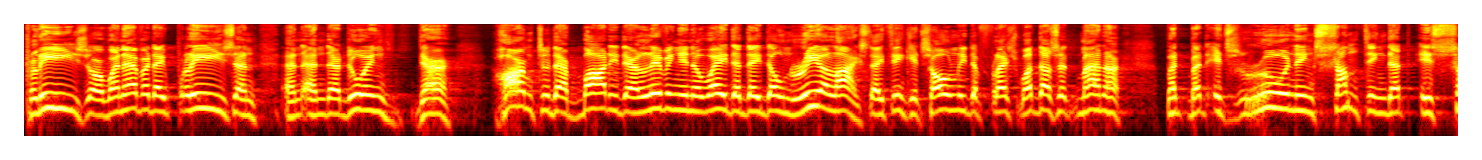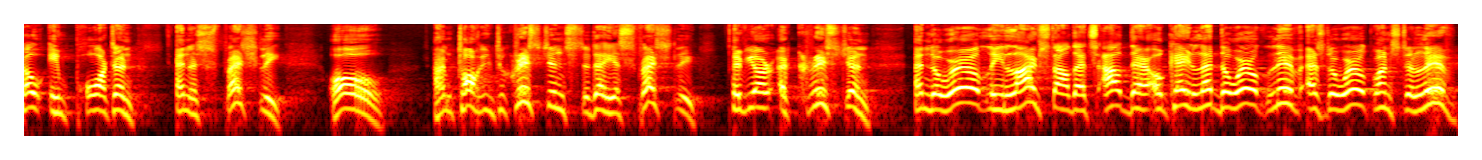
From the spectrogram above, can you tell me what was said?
please or whenever they please, and, and, and they're doing their harm to their body. They're living in a way that they don't realize. They think it's only the flesh. What does it matter? But, but it's ruining something that is so important and especially, oh, I'm talking to Christians today, especially if you're a Christian and the worldly lifestyle that's out there, okay, let the world live as the world wants to live.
